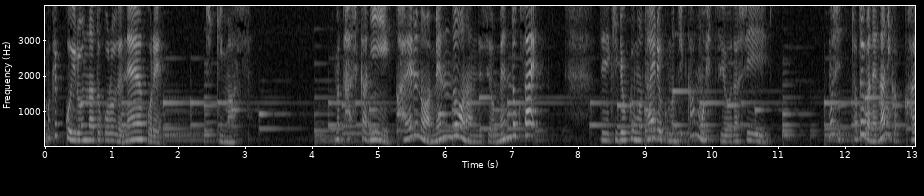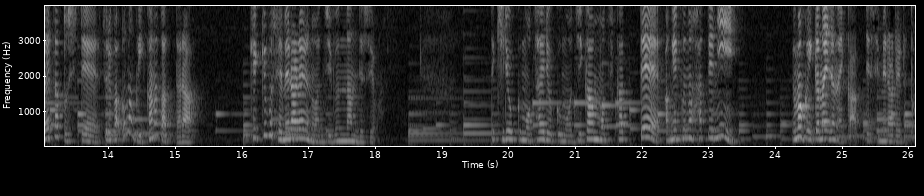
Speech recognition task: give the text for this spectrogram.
まあ、結構いろんなところでねこれ聞きます、まあ、確かに変えるのは面倒なんですよ。面倒くさい。で気力も体力も時間も必要だしもし例えばね何か変えたとしてそれがうまくいかなかったら結局責められるのは自分なんですよ。で気力も体力も時間も使って挙句の果てにうまくいかないじゃないかって責められると、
